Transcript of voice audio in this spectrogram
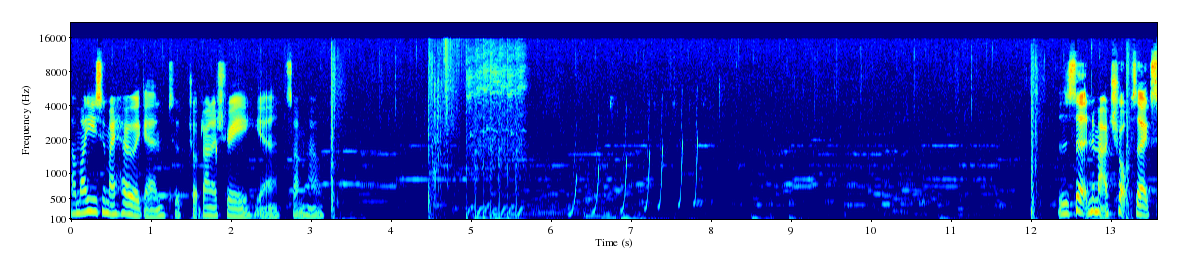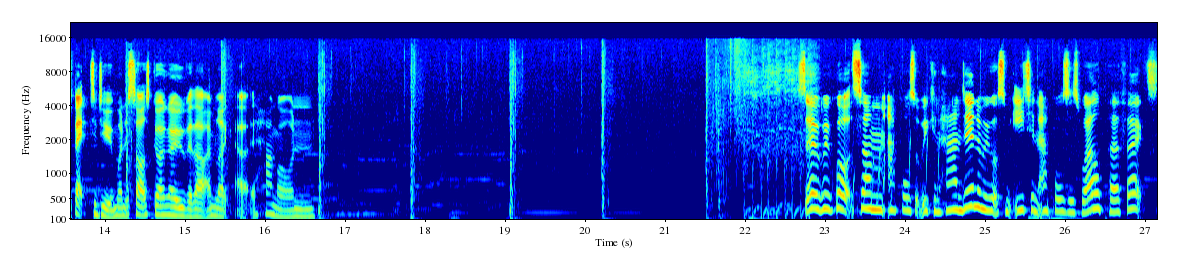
Am I using my hoe again to chop down a tree? Yeah, somehow. There's a certain amount of chops I expect to do and when it starts going over that I'm like, uh, hang on. So we've got some apples that we can hand in and we've got some eating apples as well. Perfect.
